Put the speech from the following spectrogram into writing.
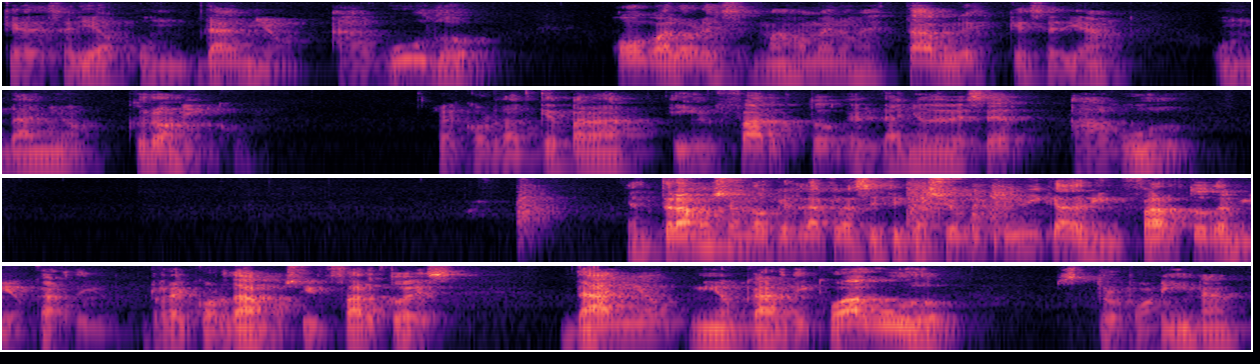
que sería un daño agudo, o valores más o menos estables, que serían un daño crónico. Recordad que para infarto el daño debe ser agudo. Entramos en lo que es la clasificación clínica del infarto del miocardio. Recordamos, infarto es daño miocárdico agudo, troponina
